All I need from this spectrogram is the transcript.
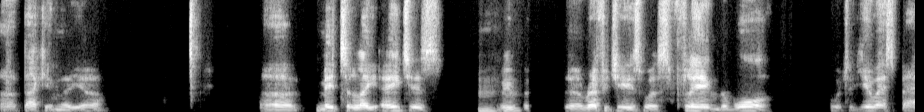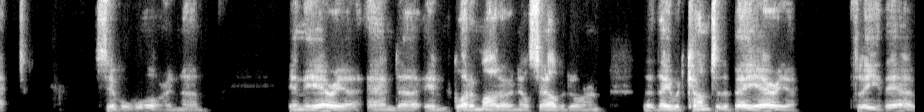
uh, back in the uh, uh, mid to late '80s Mm-hmm. We, the refugees was fleeing the war, which a U.S. backed civil war in um, in the area and uh, in Guatemala and El Salvador, and that they would come to the Bay Area, flee there,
